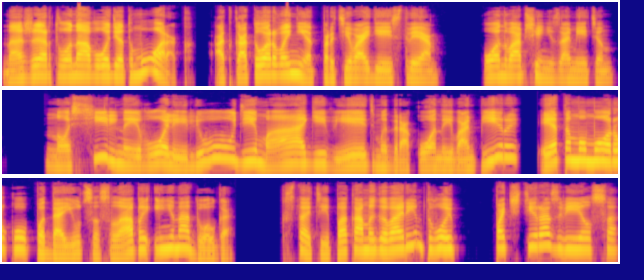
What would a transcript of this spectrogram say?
На жертву наводят морок, от которого нет противодействия. Он вообще не заметен. Но сильные воли люди, маги, ведьмы, драконы и вампиры этому мороку поддаются слабо и ненадолго. Кстати, пока мы говорим, твой почти развеялся.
